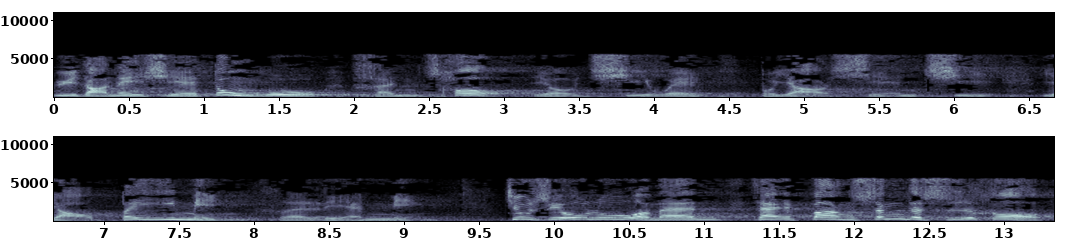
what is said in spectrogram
遇到那些动物很臭有气味，不要嫌弃，要悲悯和怜悯。就是犹如我们在放生的时候，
